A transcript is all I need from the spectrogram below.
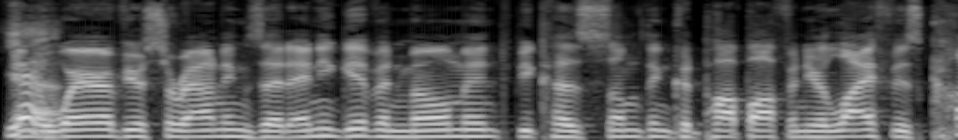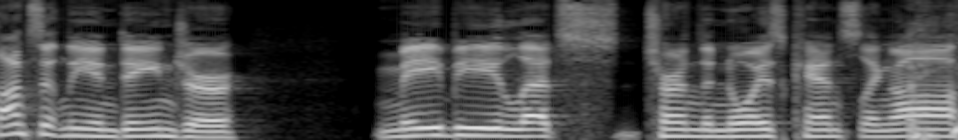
yeah. and aware of your surroundings at any given moment because something could pop off and your life is constantly in danger, maybe let's turn the noise canceling off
